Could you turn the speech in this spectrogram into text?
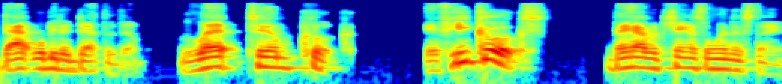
that will be the death of them. Let Tim cook. If he cooks, they have a chance to win this thing.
